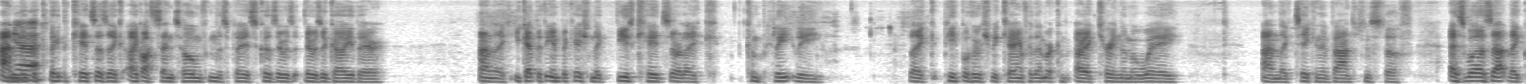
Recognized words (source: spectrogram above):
and yeah. the, the, the kid says like I got sent home from this place because there was there was a guy there, and like you get the, the implication like these kids are like completely like people who should be caring for them are, are like turning them away, and like taking advantage and stuff. As well as that, like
